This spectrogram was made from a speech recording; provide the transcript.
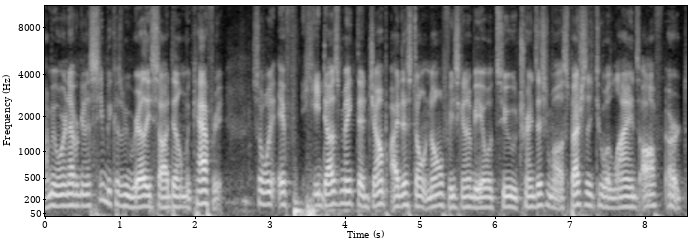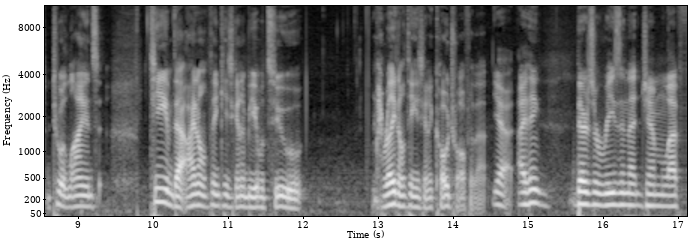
I mean, we're never going to see because we rarely saw Dylan McCaffrey. So if he does make the jump, I just don't know if he's going to be able to transition well, especially to a Lions off or to a Lions team that I don't think he's going to be able to. I really don't think he's going to coach well for that. Yeah, I think there's a reason that Jim left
